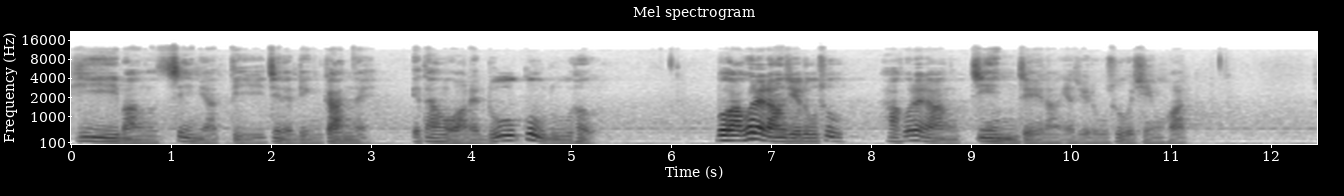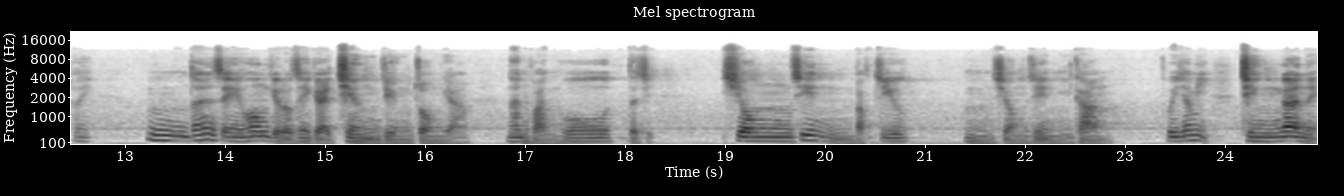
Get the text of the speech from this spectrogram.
希望生命伫即个人间呢，会当活得愈久愈好。无学佛的人是如此，学佛的人真侪人也是如此的想法。所以，毋但西方叫做世界清净庄严，咱凡夫就是相信目睭，毋相信耳康。为虾米？亲眼的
